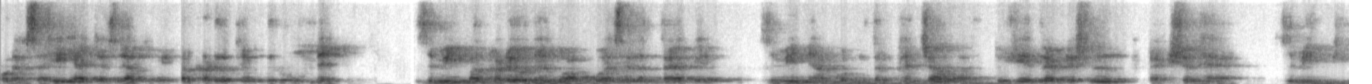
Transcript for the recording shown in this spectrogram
और ऐसा ही है जैसे आप ज़मीन पर खड़े होते हैं, अपने रूम में ज़मीन पर खड़े हो जाए तो आपको ऐसे लगता है कि ज़मीन ने आपको अपनी तरफ़ खींचा हुआ है। तो ये ग्रेविटेशनल अट्रैक्शन है ज़मीन की।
